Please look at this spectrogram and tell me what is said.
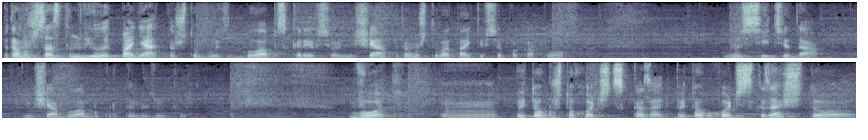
Потому что с Астон Виллой понятно, что будет, была бы, скорее всего, ничья, потому что в атаке все пока плохо. Но Сити, да. Ничья была бы крутым результатом. Вот. э, по итогу что хочется сказать? По итогу хочется сказать, что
